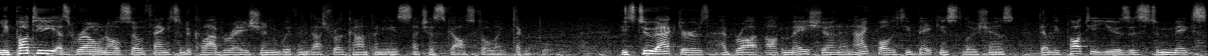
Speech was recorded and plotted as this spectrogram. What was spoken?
Lipoti has grown also thanks to the collaboration with industrial companies such as Gostol and Tecnopool. These two actors have brought automation and high-quality baking solutions that Lipoti uses to mix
